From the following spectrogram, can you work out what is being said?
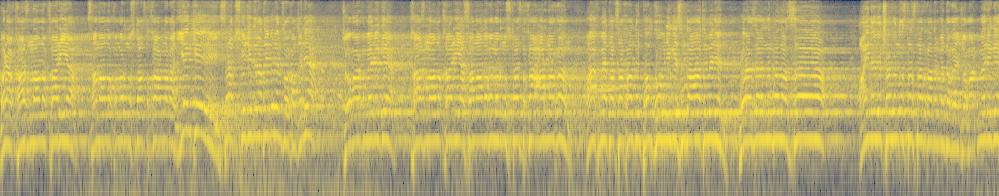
мына қазыналы қария саналы ғұмырын ұстаздыққа арнаған еңкей сірә түскен жерден атай береміз ғой қалжан иә? Жоғарғы мәреге қазыналы қария саналы ғұмырын ұстаздыққа арнаған ахмет ақсақалдың полковник есімді атыменен оразалының баласы айнабек шабандоз тастады қадірменді ағайын. Жоғарғы мәреге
